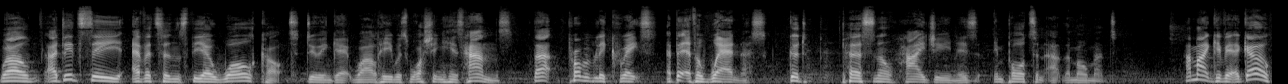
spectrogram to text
Well, I did see Everton's Theo Walcott doing it while he was washing his hands. That probably creates a bit of awareness. Good personal hygiene is important at the moment. I might give it a go.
